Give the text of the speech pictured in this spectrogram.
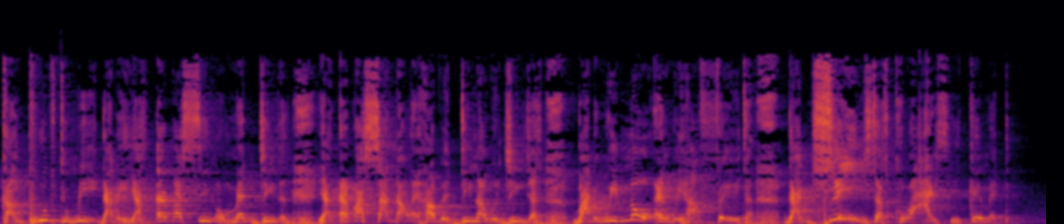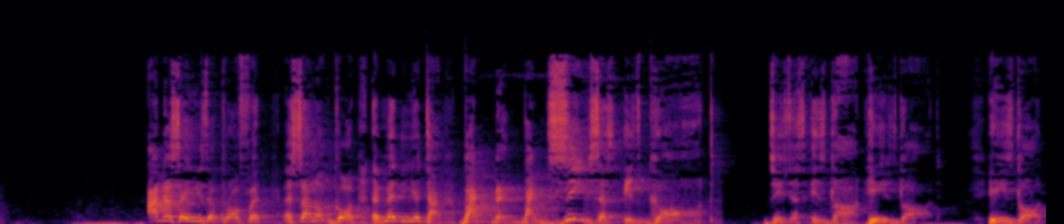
can prove to me that he has ever seen or met Jesus. He has ever sat down and have a dinner with Jesus. But we know and we have faith that Jesus Christ, he came it. Others say he's a prophet, a son of God, a mediator. But, but, but Jesus is God. Jesus is God. He is God. He is God.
